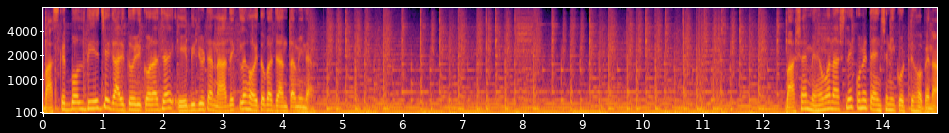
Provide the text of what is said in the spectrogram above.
বাস্কেটবল দিয়ে যে গাড়ি তৈরি করা যায়, এই ভিডিওটা না দেখলে হয়তো বা জানতামই না। বাসায় মেহমান আসলে কোনো টেনশনই করতে হবে না।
